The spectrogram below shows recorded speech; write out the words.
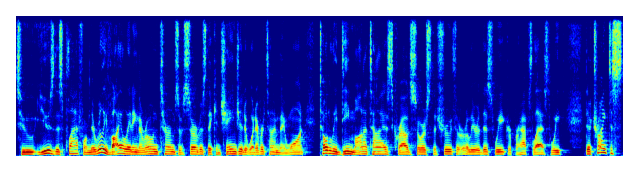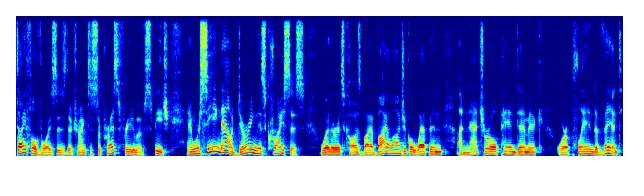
to use this platform. They're really violating their own terms of service. They can change it at whatever time they want. Totally demonetized crowdsource the truth earlier this week or perhaps last week. They're trying to stifle voices. They're trying to suppress freedom of speech. And we're seeing now during this crisis whether it's caused by a biological weapon, a natural pandemic, or a planned event,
